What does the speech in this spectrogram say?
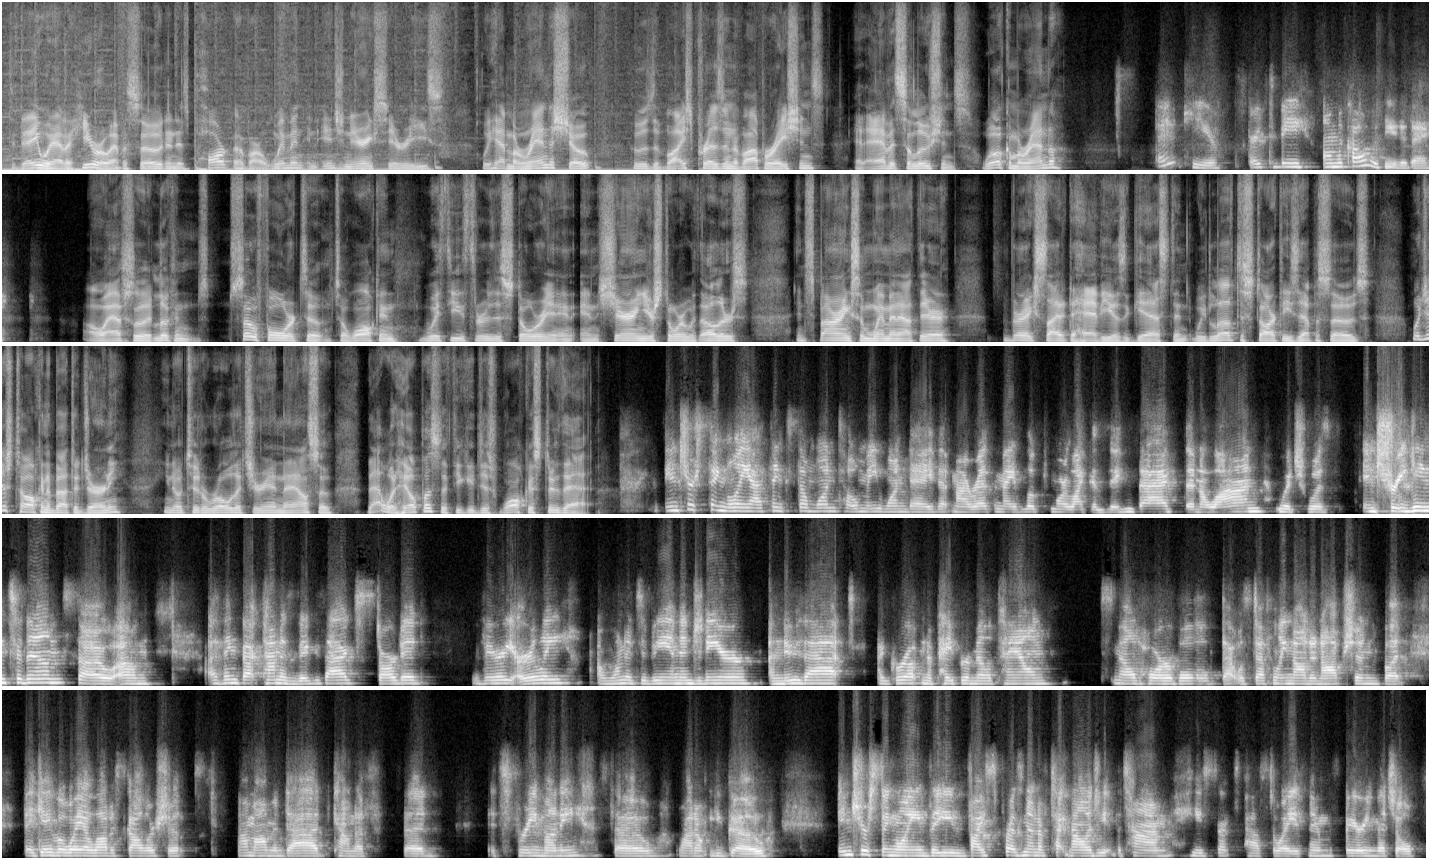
Today we have a hero episode and as part of our Women in Engineering series, we have Miranda Shope, who is the Vice President of Operations at Avid Solutions. Welcome, Miranda. Thank you. It's great to be on the call with you today. Oh, absolutely. Looking so forward to, to walking with you through this story and, and sharing your story with others, inspiring some women out there. Very excited to have you as a guest. And we'd love to start these episodes with just talking about the journey you know, to the role that you're in now. So that would help us if you could just walk us through that. Interestingly, I think someone told me one day that my resume looked more like a zigzag than a line, which was intriguing to them. So um, I think that kind of zigzag started very early. I wanted to be an engineer. I knew that. I grew up in a paper mill town, smelled horrible. That was definitely not an option, but they gave away a lot of scholarships my mom and dad kind of said, it's free money, so why don't you go? Interestingly, the vice president of technology at the time, he's since passed away, his name was Barry Mitchell,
